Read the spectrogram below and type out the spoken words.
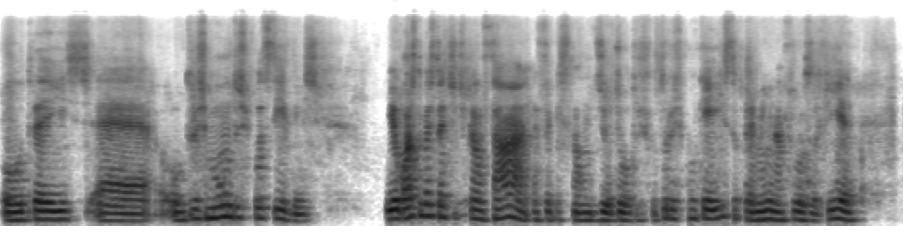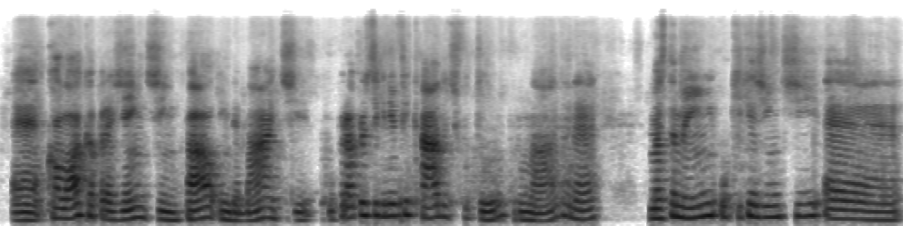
outras, é, outros mundos possíveis. E eu gosto bastante de pensar essa questão de, de outros futuros, porque isso, para mim, na filosofia, é, coloca para gente em pau, em debate, o próprio significado de futuro, por um lado, né? Mas também o que, que a gente, é,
